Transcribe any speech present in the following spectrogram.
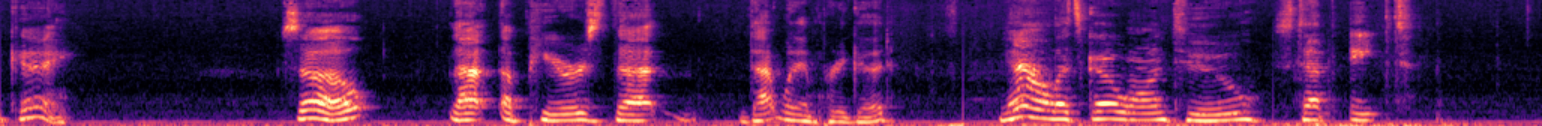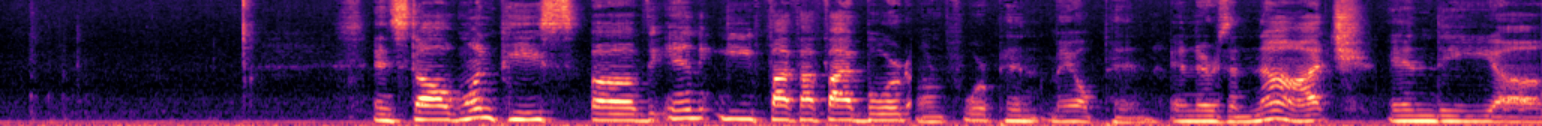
Okay. So that appears that that went in pretty good. Now let's go on to step eight. Install one piece of the NE555 board on 4-pin male pin. And there's a notch in the, uh,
